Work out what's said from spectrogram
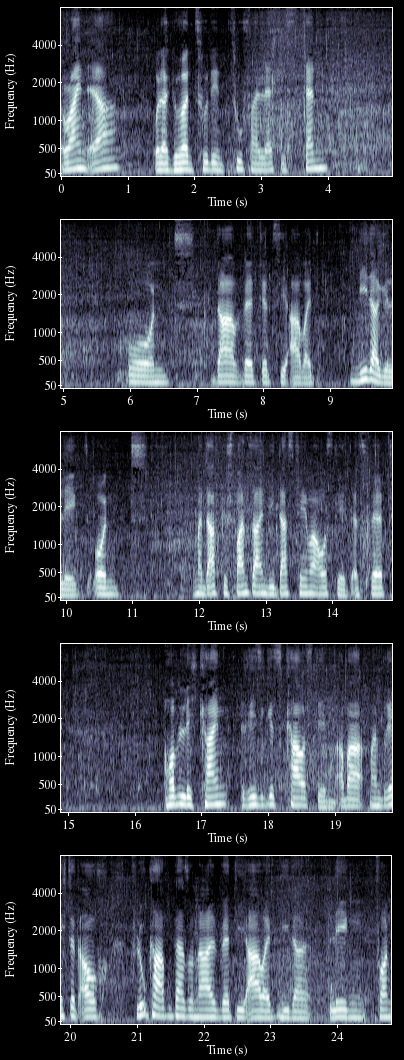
Ryanair oder gehören zu den zuverlässigsten. Und da wird jetzt die Arbeit niedergelegt und man darf gespannt sein, wie das Thema ausgeht. Es wird hoffentlich kein riesiges Chaos geben. Aber man berichtet auch, Flughafenpersonal wird die Arbeit niederlegen, von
